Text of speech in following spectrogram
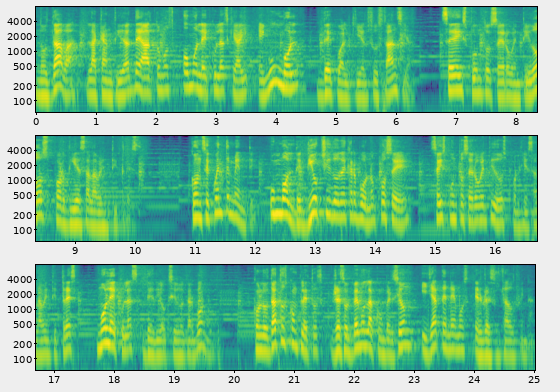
nos daba la cantidad de átomos o moléculas que hay en un mol de cualquier sustancia, 6.022 por 10 a la 23. Consecuentemente, un mol de dióxido de carbono posee 6.022 por 10 a la 23 moléculas de dióxido de carbono. Con los datos completos resolvemos la conversión y ya tenemos el resultado final.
